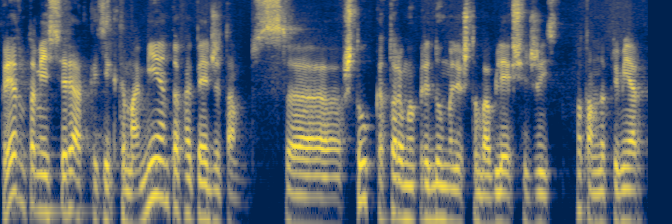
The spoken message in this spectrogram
При этом там есть ряд каких-то моментов, опять же, там, с э, штук, которые мы придумали, чтобы облегчить жизнь. Ну, там, например,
